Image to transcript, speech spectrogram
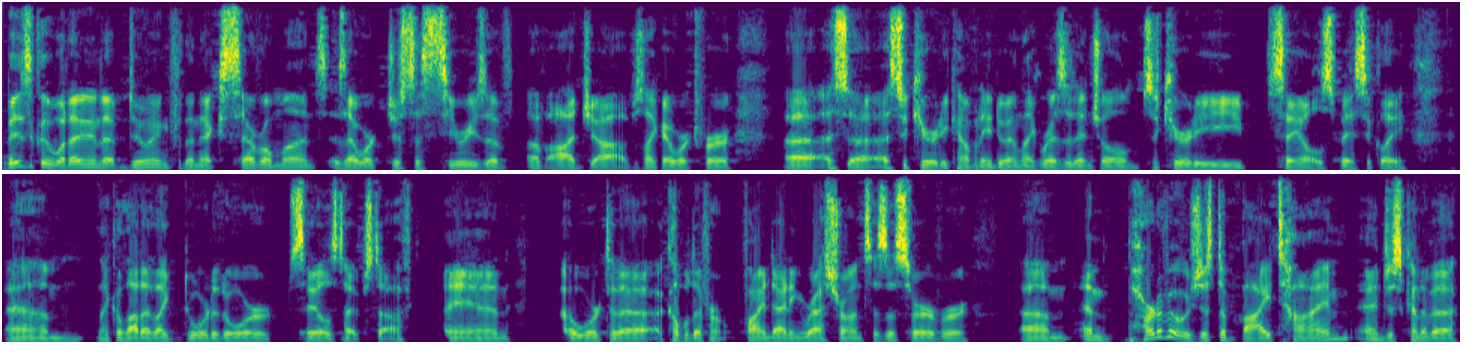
basically what I ended up doing for the next several months is I worked just a series of, of odd jobs. Like I worked for uh, a, a, security company doing like residential security sales, basically, um, like a lot of like door to door sales type stuff. And I worked at a, a couple different fine dining restaurants as a server. Um, and part of it was just to buy time and just kind of a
